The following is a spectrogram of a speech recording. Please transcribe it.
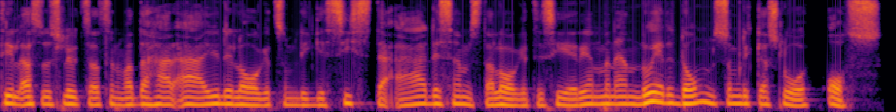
till alltså slutsatsen om att det här är ju det laget som ligger sist. Det är det sämsta laget i serien, men ändå är det de som lyckas slå oss.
